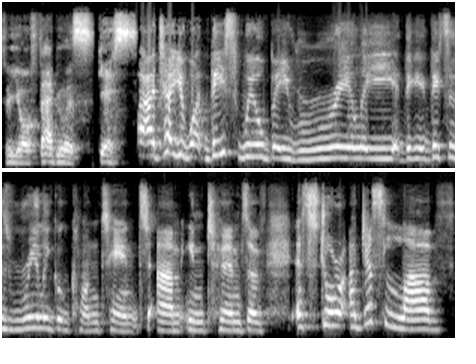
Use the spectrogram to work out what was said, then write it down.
for your fabulous guests. I tell you what, this will be really, this is really good content um, in terms of a story. I just love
